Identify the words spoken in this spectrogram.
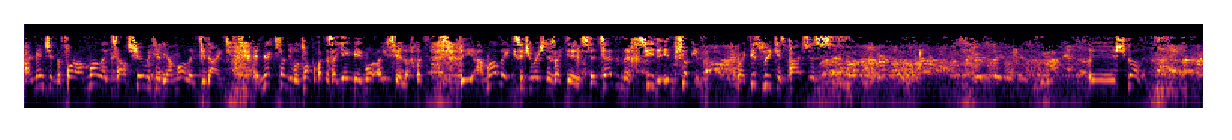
I mentioned before Amalek, so I'll share with you the Amalek Gedank. And next Sunday we'll talk about this Ayem more Eiselach. But the Amalek situation is like this. It says in the Chassid, in Psukim, right, this week is Pashas uh.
